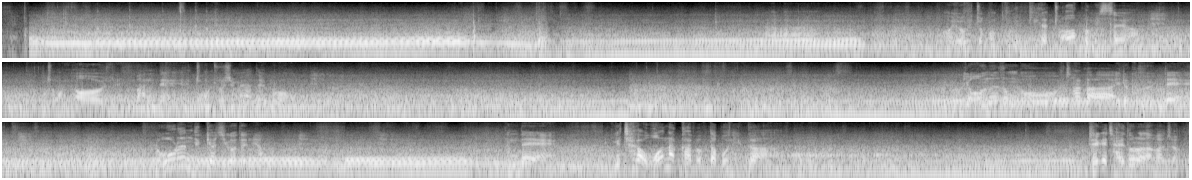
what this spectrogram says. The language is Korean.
어, 여기 조금 붉기가 조금 있어요. 네. 조금 어 많네. 조금 조심해야 되고. 이게 어느 정도 차가 이렇게 돌때 롤은 느껴지거든요. 근데 이게 차가 워낙 가볍다 보니까 되게 잘 돌아나가죠.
